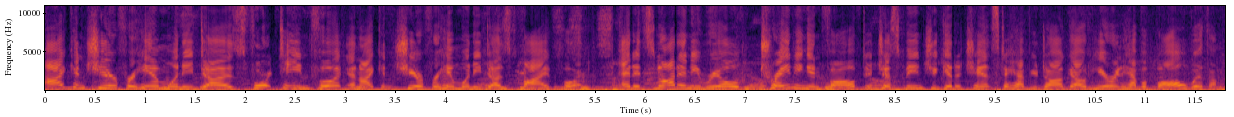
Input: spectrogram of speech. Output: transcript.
I can cheer for him when he does 14 foot, and I can cheer for him when he does 5 foot. And it's not any real training involved, it just means you get a chance to have your dog out here and have a ball with him.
